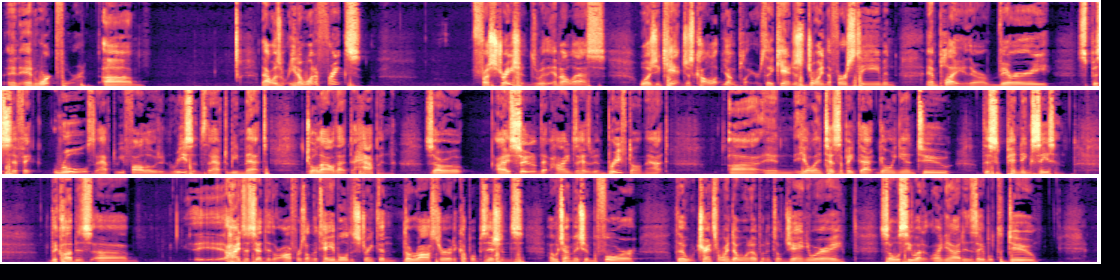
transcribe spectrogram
and, and worked for. Um, that was you know one of Frank's frustrations with MLS was you can't just call up young players. They can't just join the first team and, and play. There are very specific rules that have to be followed and reasons that have to be met to allow that to happen. So I assume that Heinze has been briefed on that, uh, and he'll anticipate that going into this pending season. The club is. Uh, Heinze said that there are offers on the table to strengthen the roster at a couple of positions, uh, which I mentioned before. The transfer window won't open until January, so we'll see what Atlanta United is able to do.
